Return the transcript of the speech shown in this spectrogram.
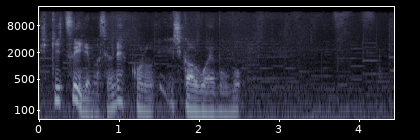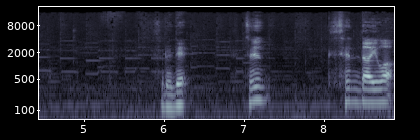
引き継いでますよね。この石川五右衛門も。それで、前、先代は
